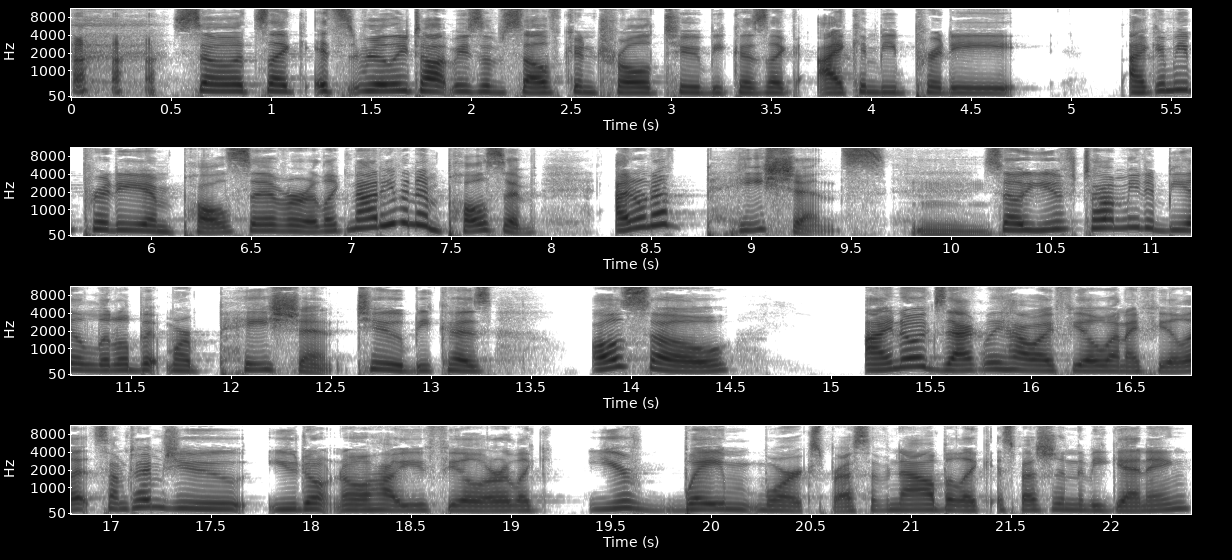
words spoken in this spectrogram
so it's like, it's really taught me some self control too, because like I can be pretty, I can be pretty impulsive or like not even impulsive. I don't have patience. Mm. So you've taught me to be a little bit more patient too, because also I know exactly how I feel when I feel it. Sometimes you you don't know how you feel, or like you're way more expressive now, but like especially in the beginning,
